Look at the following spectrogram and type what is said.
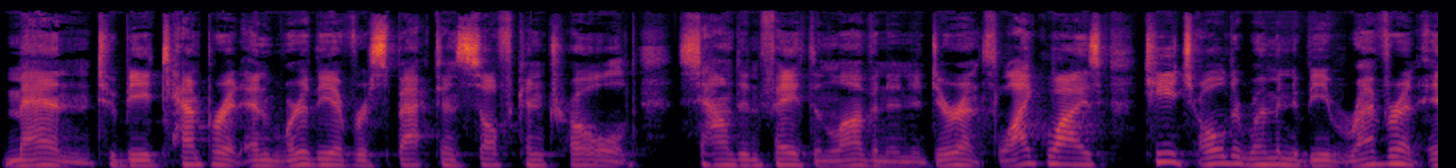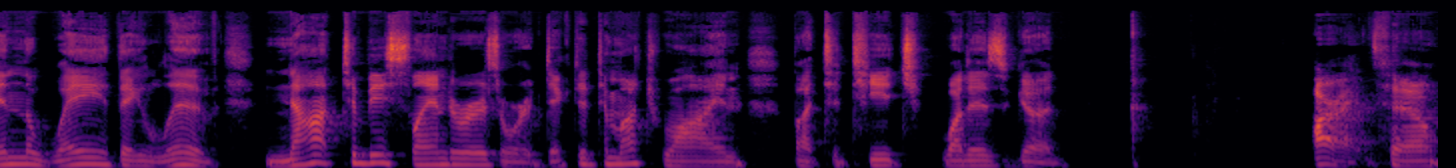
men to be temperate and worthy of respect and self controlled, sound in faith and love and in endurance. Likewise, teach older women to be reverent in the way they live, not to be slanderers or addicted to much wine, but to teach what is good. All right, so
